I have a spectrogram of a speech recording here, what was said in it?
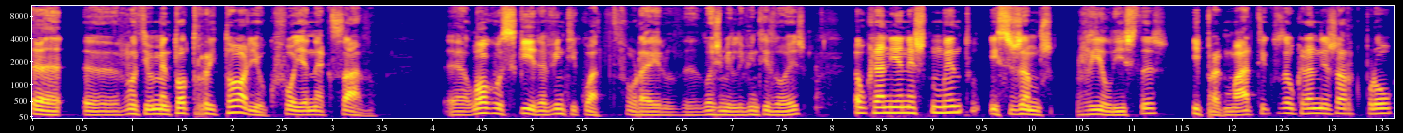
uh, uh, relativamente ao território que foi anexado uh, logo a seguir, a 24 de fevereiro de 2022, a Ucrânia, neste momento, e sejamos realistas, e pragmáticos, a Ucrânia já recuperou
